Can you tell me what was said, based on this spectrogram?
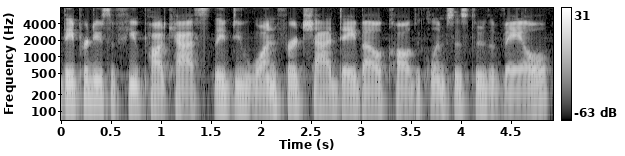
they produce a few podcasts. They do one for Chad Daybell called Glimpses Through the Veil,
